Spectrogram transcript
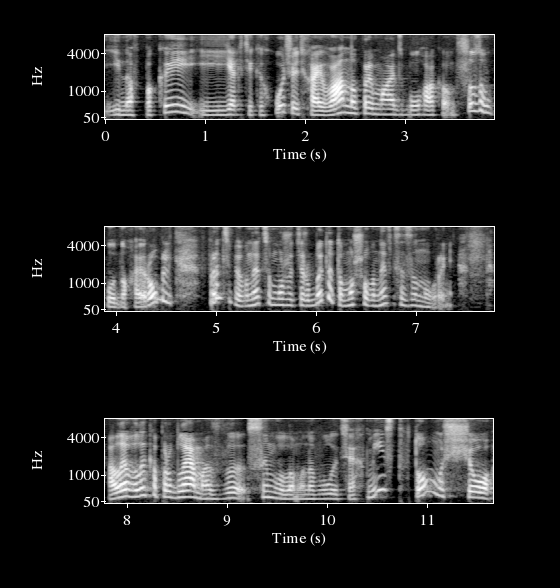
і навпаки, і як тільки хочуть, хай ванну приймають з Булгаковим, що завгодно, хай роблять. В принципі, вони це можуть робити, тому що вони в це занурені. Але велика проблема з символами на вулицях міст в тому, що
